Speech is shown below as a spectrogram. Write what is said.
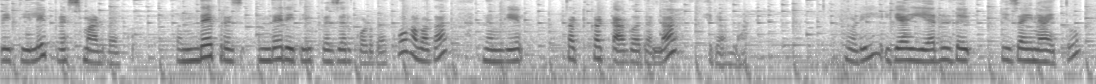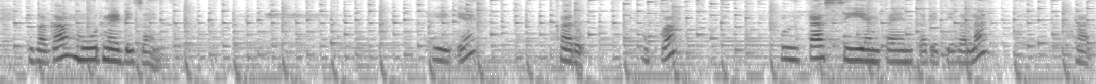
ರೀತಿಯಲ್ಲಿ ಪ್ರೆಸ್ ಮಾಡಬೇಕು. ಒಂದೇ ಪ್ರೆಸ್, ಒಂದೇ ರೀತಿಯಲ್ಲಿ ಪ್ರೆಸರ್ ಕೊಡಬೇಕು. ಆವಾಗ ನಮಗೆ ಕಟ್ ಕಟ್ ಆಗೋದೆಲ್ಲ ಇರೋಲ್ಲ. ನೋಡಿ, ಈಗ ಎರಡು ಡಿಸೈನ್ ಆಯಿತು. ಇವಾಗ ಮೂರನೇ ಡಿಸೈನ್. ಹೀಗೆ. ಕರು ಅಥವಾ ಉಲ್ಟಾ ಸಿ ಅಂತ ಏನು ಕರಿತೀವಲ್ಲ? ಹಾಗೆ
